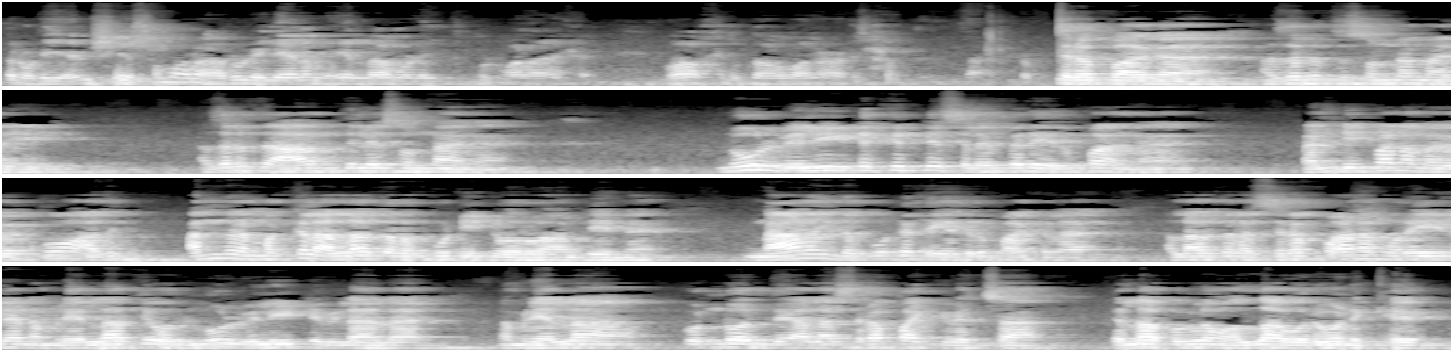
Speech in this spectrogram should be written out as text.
தன்னுடைய விசேஷமான அருளிலே நம்ம எல்லாம் உழைத்துக் கொள்வானாக. வாஹிருதாவான சிறப்பாக அசரத்து சொன்ன மாதிரி ஹசரத் ஆரம்பத்திலே சொன்னாங்க நூல் வெளியீடுக்கிட்டு சில பேர் இருப்பாங்க. கண்டிப்பாக நம்ம வைப்போம். அது அந்த மக்கள் அல்லாஹால கூட்டிகிட்டு வருவான் அப்படின்னு. நானும் இந்த கூட்டத்தை எதிர்பார்க்கல. அல்லாஹால சிறப்பான முறையில் நம்மளை எல்லாத்தையும் ஒரு நூல் வெளியீட்டு விழாவில் நம்மளை எல்லாம் கொண்டு வந்து எல்லாம் சிறப்பாக்கி வச்சான். எல்லா புகழும் அல்லாஹ் ஒருவனுக்கு.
